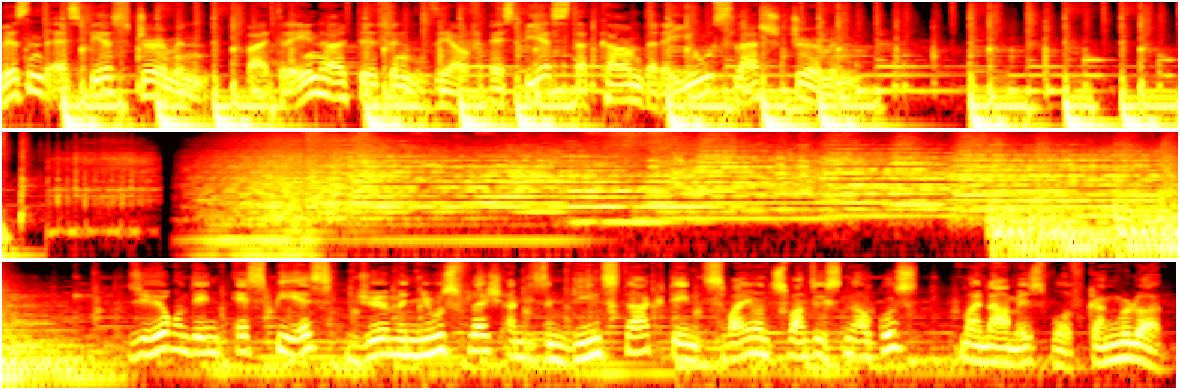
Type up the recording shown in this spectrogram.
Wir sind SBS German. Weitere Inhalte finden Sie auf sbs.com.au slash German. Sie hören den SBS German Newsflash an diesem Dienstag, den 22. August. Mein Name ist Wolfgang Müller.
